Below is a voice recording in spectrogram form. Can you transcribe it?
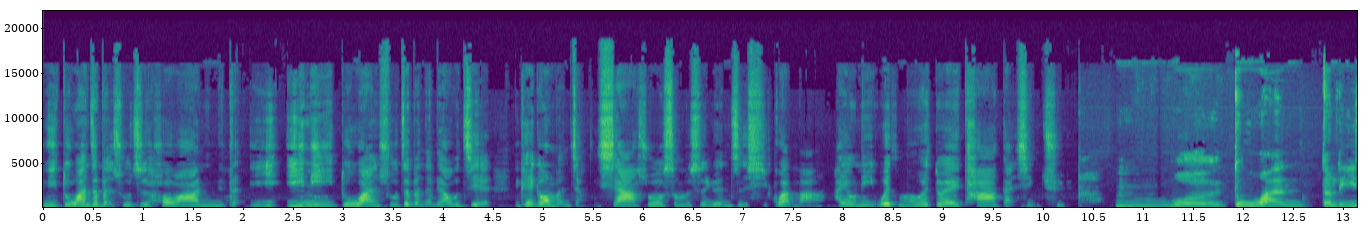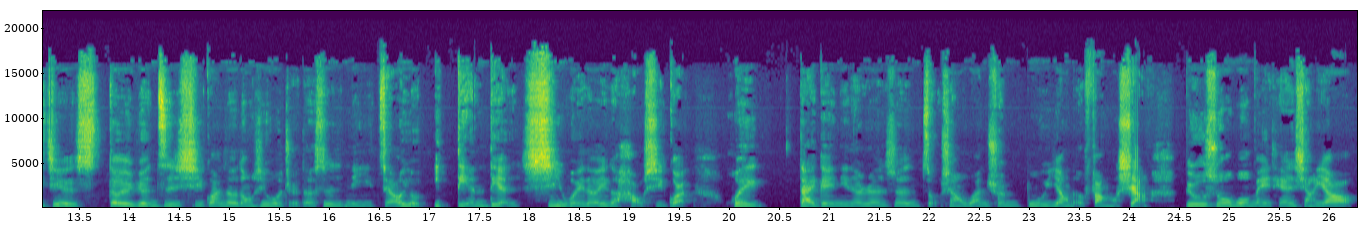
你读完这本书之后啊，你的以以你读完书这本的了解，你可以跟我们讲一下，说什么是原子习惯吗？还有你为什么会对它感兴趣？嗯，我读完的理解的原子习惯这个东西，我觉得是你只要有一点点细微的一个好习惯，会带给你的人生走向完全不一样的方向。比如说，我每天想要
